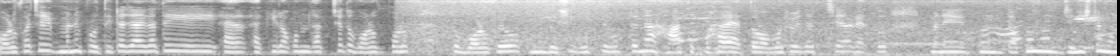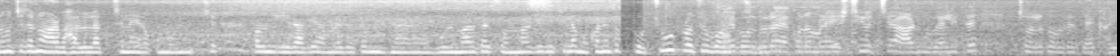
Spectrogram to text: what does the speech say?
বরফ আছে মানে প্রতিটা জায়গাতেই এই একই রকম থাকছে। তো বরফ বরফ তো বরফেও বেশি ঘুরতে ঘুরতে না হাত পা এত অবশ হয়ে যাচ্ছে আর এত মানে তখন জিনিসটা মনে হচ্ছে যেন আর ভালো লাগছে না এরকম মনে হচ্ছে। কারণ এর আগে আমরা যখন গুলমার্গ আর সোনমার্গে গেছিলাম ওখানে তো প্রচুর প্রচুর বরফ বন্ধুরা এখন আমরা এসেছি হচ্ছে আরু ভ্যালিতে। চলো তোমাদের দেখাই।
